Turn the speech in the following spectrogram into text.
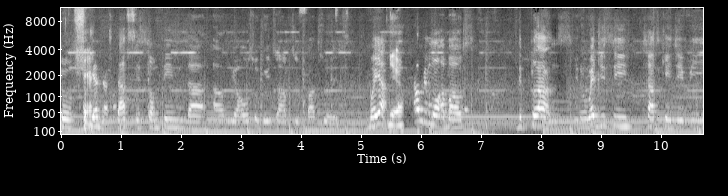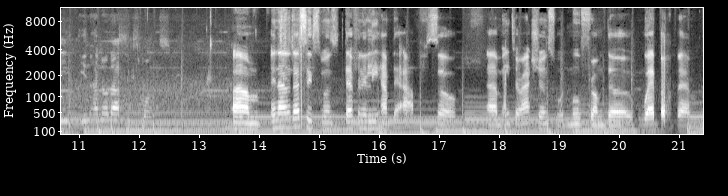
So I Fair. get that that is something that um, you are also going to have to battle with. But yeah, Yeah. tell me more about the plans. You know, where do you see Chat KJV in another six months? Um, in another six months, definitely have the app. So um, interactions would move from the web um,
